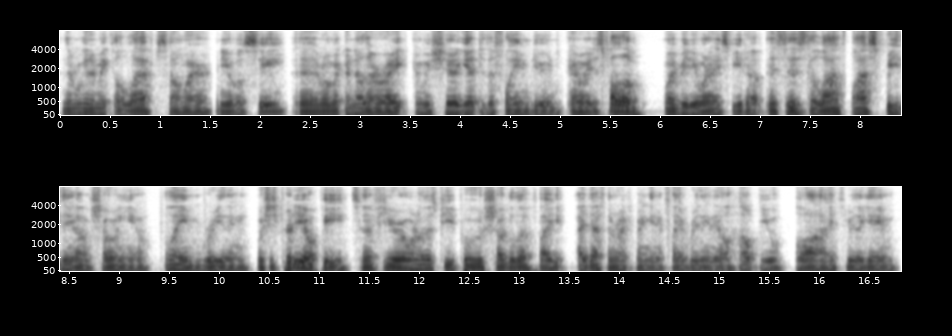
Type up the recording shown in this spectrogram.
and then we're going to make a left somewhere, and you will see. And then we'll make another right, and we should get to the flame dude. Anyway, just follow my video when I speed up. This is the last last breathing I'm showing you. Flame breathing, which is pretty OP. So if you're one of those people who struggle to fight, I definitely recommend getting flame breathing. It'll help you fly through the game.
